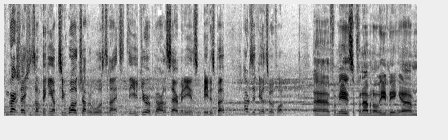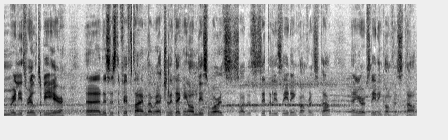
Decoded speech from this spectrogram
Congratulations on picking up two World Travel Awards tonight at the Europe Gala ceremony in St. Petersburg. How does it feel to have won? Uh, for me, it's a phenomenal evening. I'm really thrilled to be here. Uh, this is the fifth time that we're actually taking home these awards. So this is Italy's leading conference hotel and Europe's leading conference hotel.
